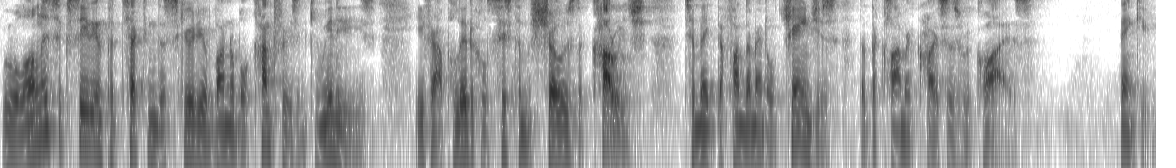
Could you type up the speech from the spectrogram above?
we will only succeed in protecting the security of vulnerable countries and communities if our political system shows the courage to make the fundamental changes that the climate crisis requires. Thank you.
